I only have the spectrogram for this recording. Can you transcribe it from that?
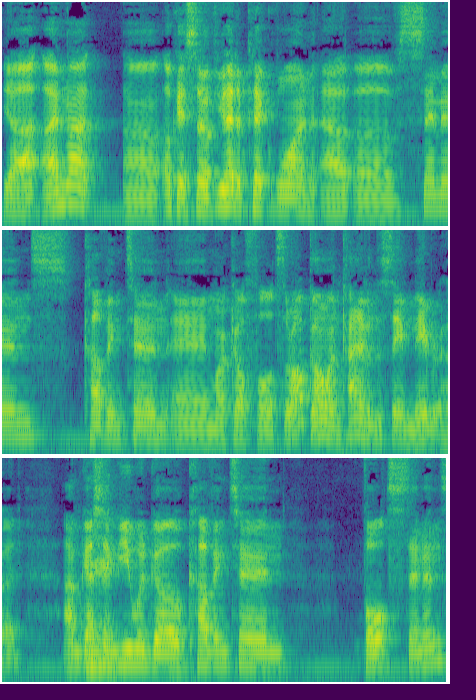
Yeah, I'm not. Uh, okay, so if you had to pick one out of Simmons, Covington, and Markelle Fultz, they're all going kind of in the same neighborhood. I'm guessing mm. you would go Covington, Fultz, Simmons.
